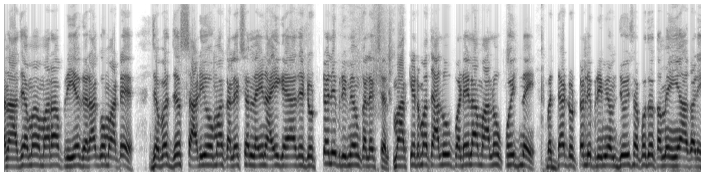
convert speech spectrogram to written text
અને આજે અમે અમારા પ્રિય ગ્રાહકો માટે જબરજસ્ત સાડીઓમાં કલેક્શન લઈને આવી ગયા છે. ટોટલી પ્રીમિયમ કલેક્શન માર્કેટમાં ચાલુ પડેલા માલો કોઈ જ નહીં. બધા ટોટલી પ્રીમિયમ જોઈ શકો છો તમે અહીંયા આગળ.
